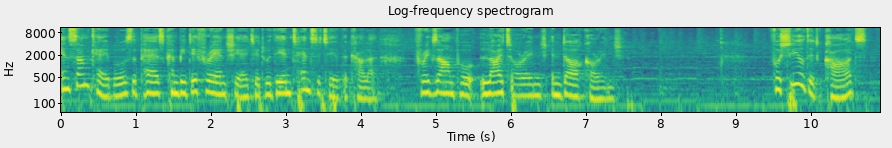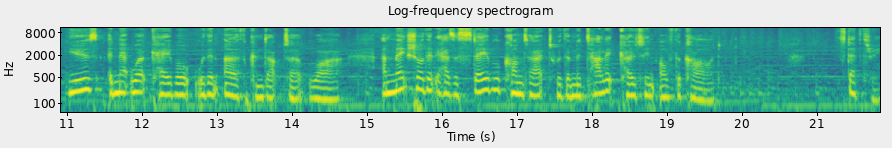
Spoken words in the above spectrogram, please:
In some cables, the pairs can be differentiated with the intensity of the colour, for example, light orange and dark orange. For shielded cards, use a network cable with an earth conductor wire and make sure that it has a stable contact with the metallic coating of the card. Step 3.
